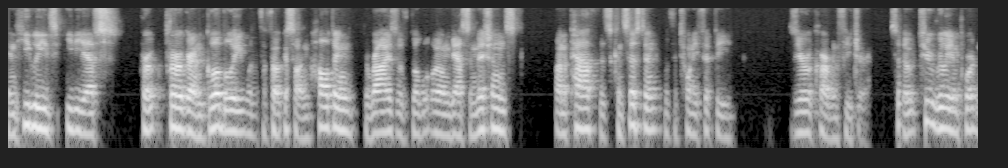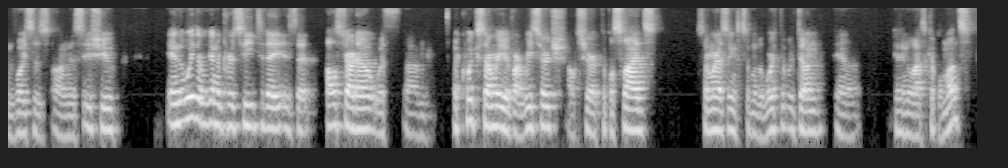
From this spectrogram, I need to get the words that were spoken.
and he leads EDF's pro- program globally with a focus on halting the rise of global oil and gas emissions on a path that's consistent with the 2050 zero carbon future. So, two really important voices on this issue. And the way that we're going to proceed today is that I'll start out with um, a quick summary of our research. I'll share a couple slides summarizing some of the work that we've done uh, in the last couple months.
